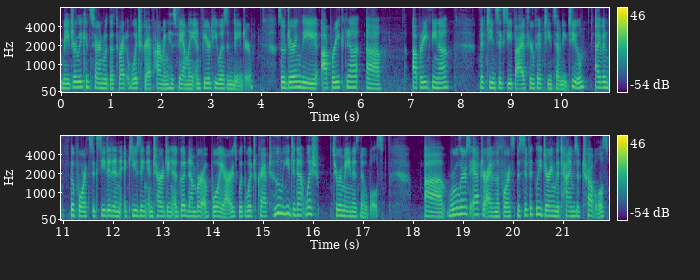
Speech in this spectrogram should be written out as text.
majorly concerned with the threat of witchcraft harming his family and feared he was in danger. So during the Oprichnina, uh, 1565 through 1572, Ivan IV succeeded in accusing and charging a good number of boyars with witchcraft whom he did not wish to remain as nobles. Uh, rulers after Ivan IV, specifically during the times of troubles,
